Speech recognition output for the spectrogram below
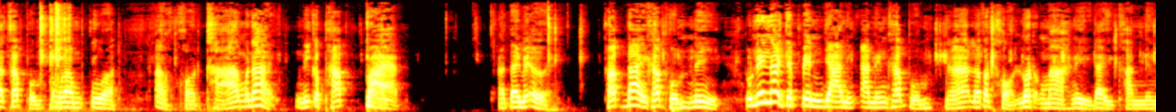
นะครับ ผมต้องลำกลัวอ้าวขอดขาออกมาได้ นี่ก็พับแปดอะได้ไหมเอ่ยพับได้ครับผมนี่ ตรงนี้น่าจะเป็นยานอีกอันหนึ่งครับ ผมนะแล้วก็ถอดรถออกมานี่ได้อีกคันหนึ่ง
